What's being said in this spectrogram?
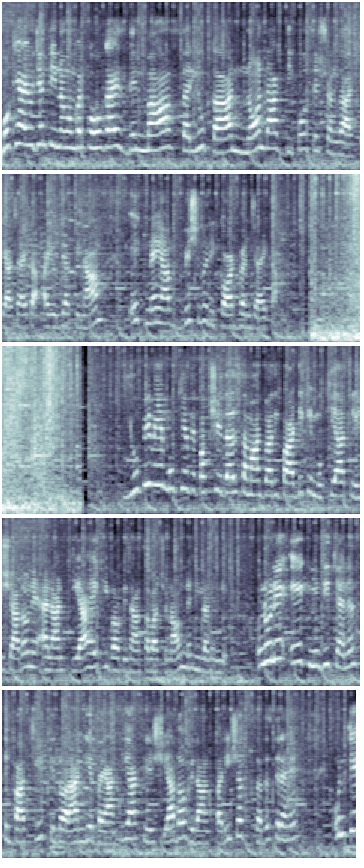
मुख्य आयोजन 3 नवंबर को होगा। इस दिन माँ सरयू का 9 लाख दीपों से श्रृंगार किया जाएगा। अयोध्या के नाम एक नया विश्व रिकॉर्ड बन जाएगा। यूपी में मुख्य विपक्षी दल समाजवादी पार्टी के मुखिया अखिलेश यादव ने ऐलान किया है कि वह विधानसभा चुनाव नहीं लड़ेंगे। उन्होंने एक निजी चैनल से बातचीत के दौरान ये बयान दिया, अखिलेश यादव विधान परिषद सदस्य रहे। उनके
